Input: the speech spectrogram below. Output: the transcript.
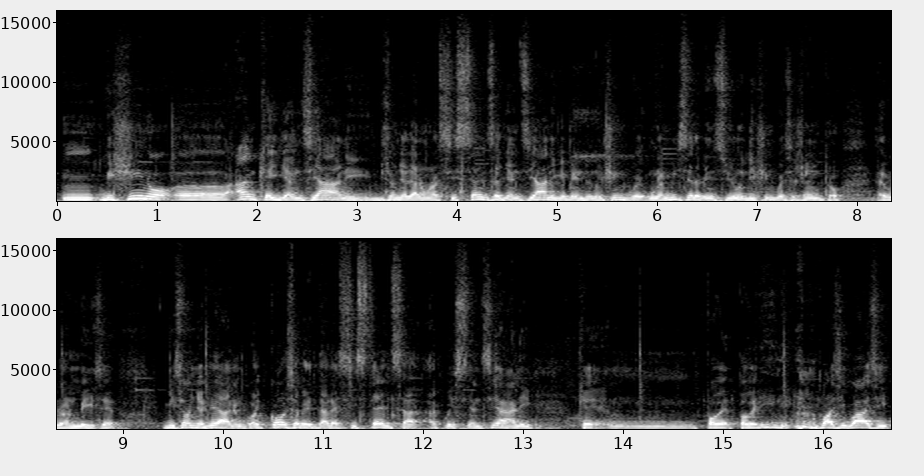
mh, mm, vicino uh, anche agli anziani, bisogna dare un'assistenza agli anziani che prendono 5, una misera pensione di 500-600 euro al mese, bisogna creare un qualcosa per dare assistenza a questi anziani che mh, poverini quasi quasi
